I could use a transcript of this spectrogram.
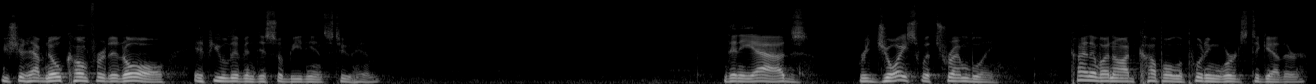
You should have no comfort at all if you live in disobedience to him. Then he adds, rejoice with trembling. Kind of an odd couple of putting words together.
